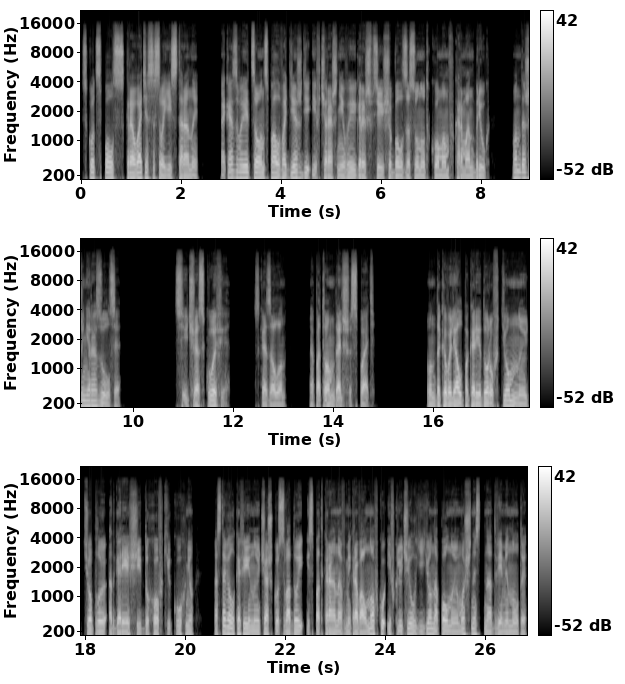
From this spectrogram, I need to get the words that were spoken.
Скотт сполз с кровати со своей стороны. Оказывается, он спал в одежде, и вчерашний выигрыш все еще был засунут комом в карман брюк. Он даже не разулся. «Сейчас кофе», — сказал он, — «а потом дальше спать». Он доковылял по коридору в темную, теплую от горящей духовки кухню, поставил кофейную чашку с водой из-под крана в микроволновку и включил ее на полную мощность на две минуты.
